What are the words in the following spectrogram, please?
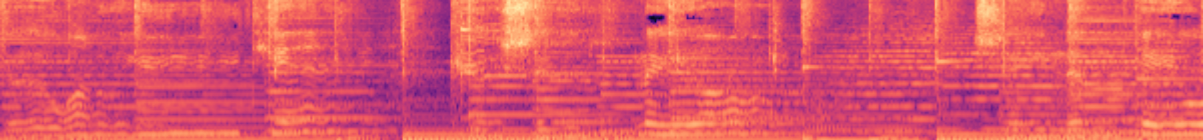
渴望雨天，可是没有谁能陪我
